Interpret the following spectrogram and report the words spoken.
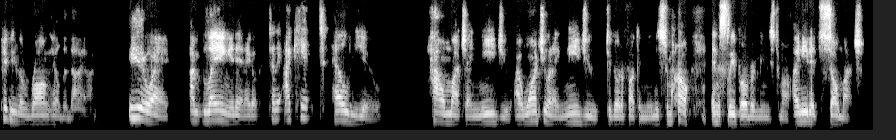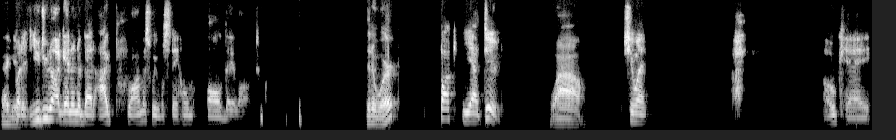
picking the wrong hill to die on. Either way, I'm laying it in. I go, Tony, I can't tell you how much I need you. I want you and I need you to go to fucking Mimi's tomorrow and sleep over at Mimi's tomorrow. I need it so much. But if you do not get into bed, I promise we will stay home all day long tomorrow. Did it work? Fuck yeah, dude. Wow. She went, okay.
